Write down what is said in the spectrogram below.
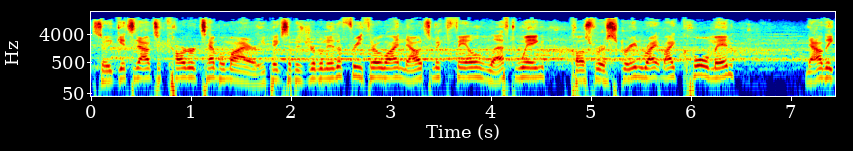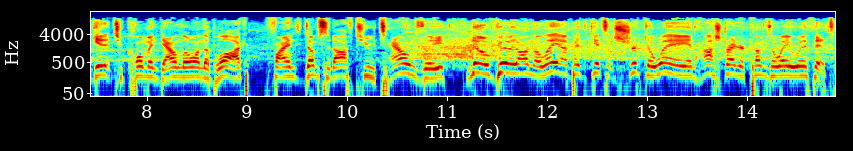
So he gets it out to Carter Templemeyer. He picks up his dribble near the free throw line. Now it's McPhail, left wing. Calls for a screen right by Coleman. Now they get it to Coleman down low on the block. Finds, dumps it off to Townsley. No good on the layup. It gets it stripped away, and Hastreiter comes away with it.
